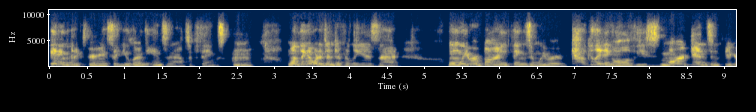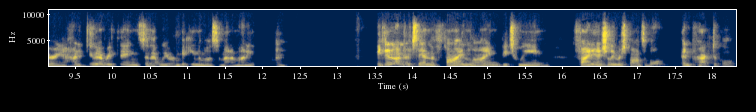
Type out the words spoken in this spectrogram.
gaining that experience that you learn the ins and outs of things. Mm-hmm. One thing I would have done differently is that when we were buying things and we were calculating all of these margins and figuring out how to do everything so that we were making the most amount of money, we didn't understand the fine line between financially responsible and practical.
